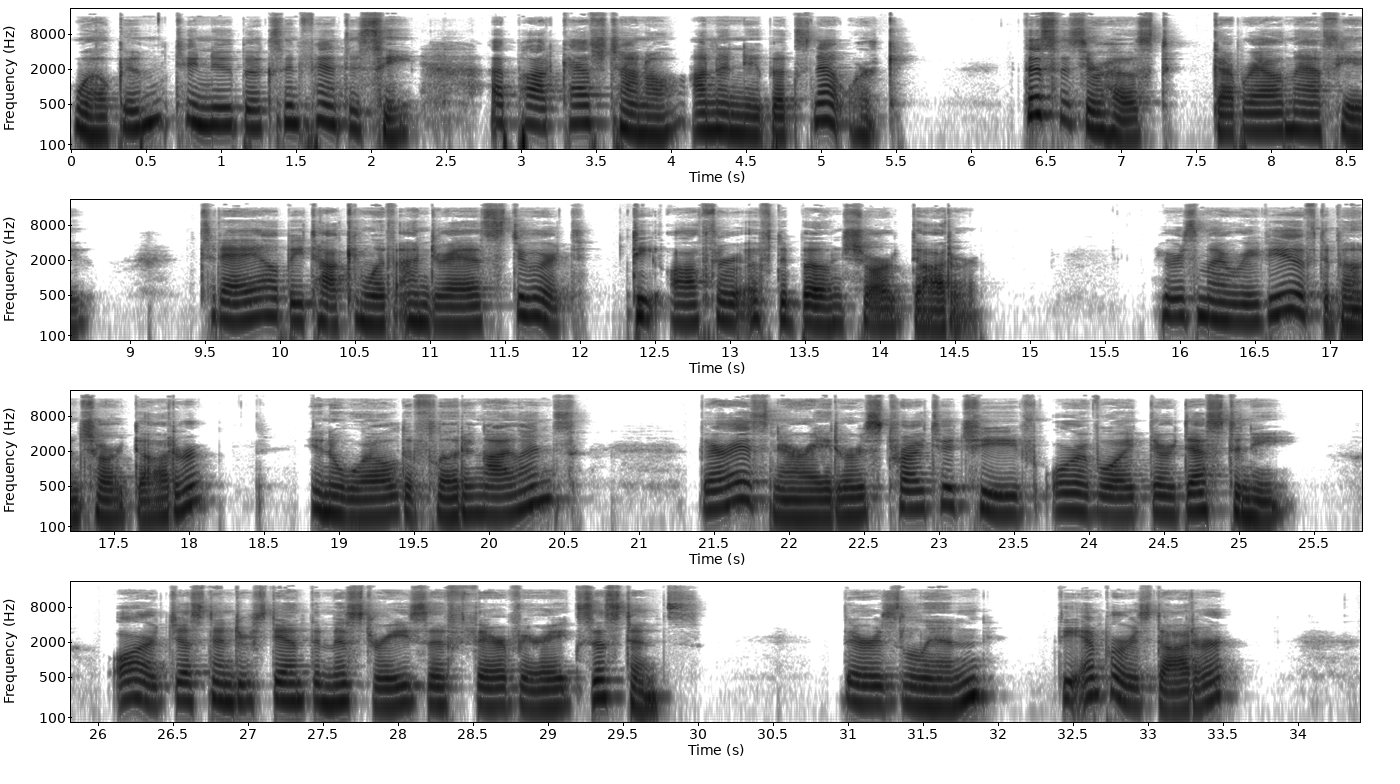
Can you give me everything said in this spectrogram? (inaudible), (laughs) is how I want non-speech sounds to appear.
Welcome to New Books in Fantasy, a podcast channel on the New Books Network. This is your host, Gabrielle Mathieu. Today I'll be talking with Andrea Stewart, the author of The Bone Shard Daughter. Here's my review of The Bone Shard Daughter. In a world of floating islands, various narrators try to achieve or avoid their destiny or just understand the mysteries of their very existence. There is Lin, the Emperor's daughter,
